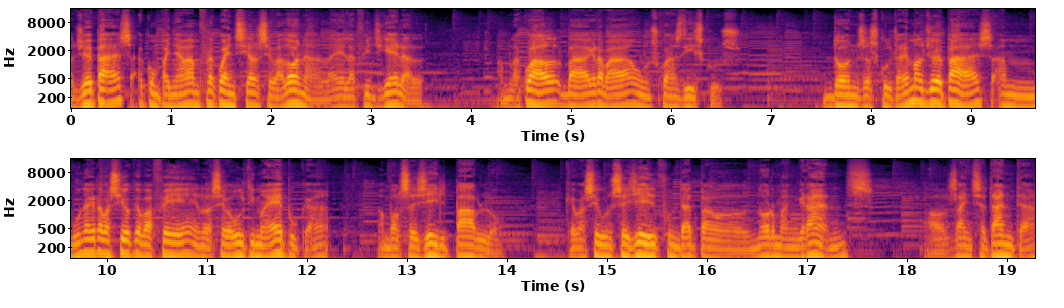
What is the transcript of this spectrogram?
El Joe Pass acompanyava amb freqüència la seva dona, la Ella Fitzgerald, amb la qual va gravar uns quants discos. Doncs escoltarem el Joe Pass amb una gravació que va fer en la seva última època amb el segell Pablo, que va ser un segell fundat pel Norman Granz als anys 70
